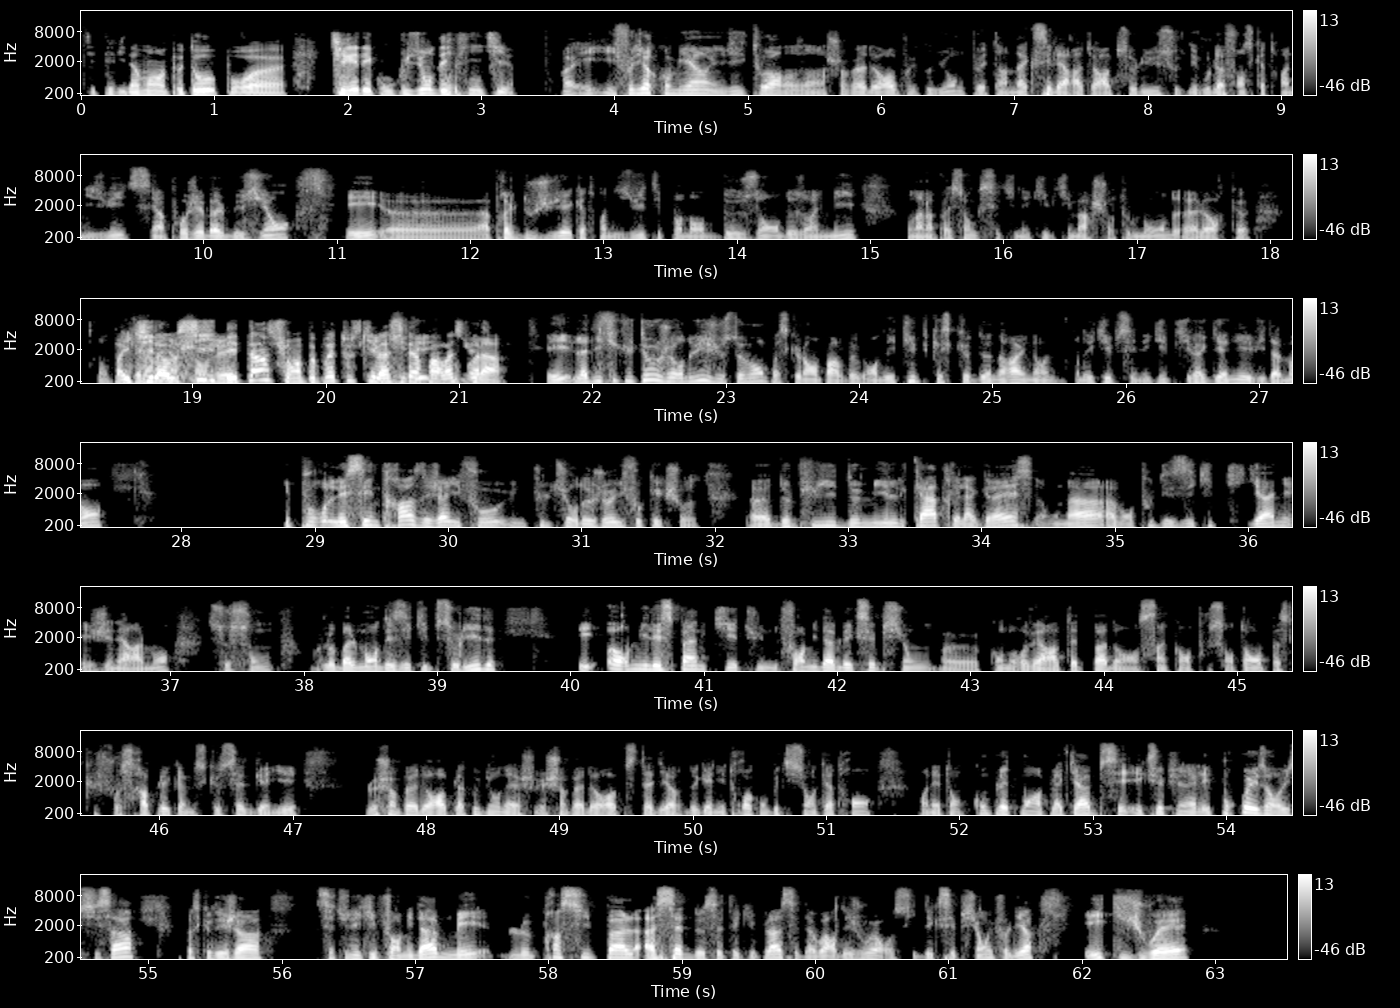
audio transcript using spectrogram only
c'est évidemment un peu tôt pour euh, tirer des conclusions définitives. Il faut dire combien une victoire dans un championnat d'Europe ou une Coupe du Monde peut être un accélérateur absolu. Souvenez-vous de la France 98, c'est un projet balbutiant. Et euh, après le 12 juillet 98 et pendant deux ans, deux ans et demi, on a l'impression que c'est une équipe qui marche sur tout le monde, alors que et qu'il a aussi déteint sur à peu près tout ce qui va se faire par la suite. Voilà. Et la difficulté aujourd'hui, justement, parce que là on parle de grande équipe, qu'est-ce que donnera une grande équipe? C'est une équipe qui va gagner évidemment. Et pour laisser une trace, déjà, il faut une culture de jeu, il faut quelque chose. Euh, depuis 2004 et la Grèce, on a avant tout des équipes qui gagnent, et généralement, ce sont globalement des équipes solides. Et hormis l'Espagne, qui est une formidable exception euh, qu'on ne reverra peut-être pas dans 50 ou 100 ans, parce qu'il faut se rappeler quand même ce que c'est de gagner le championnat d'Europe, la Coupe du Monde et le championnat d'Europe, c'est-à-dire de gagner trois compétitions en quatre ans en étant complètement implacable, c'est exceptionnel. Et pourquoi ils ont réussi ça? Parce que déjà, c'est une équipe formidable, mais le principal asset de cette équipe-là, c'est d'avoir des joueurs aussi d'exception, il faut le dire, et qui jouaient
